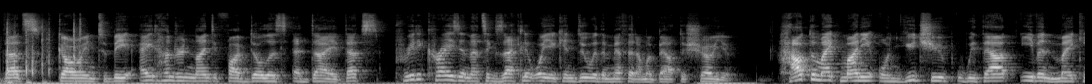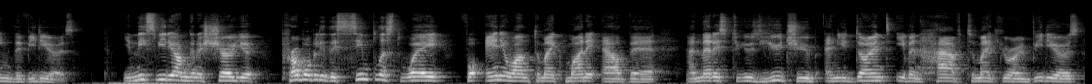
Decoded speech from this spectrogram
that's going to be $895 a day. That's pretty crazy and that's exactly what you can do with the method I'm about to show you. How to make money on YouTube without even making the videos. In this video, I'm gonna show you probably the simplest way for anyone to make money out there and that is to use YouTube and you don't even have to make your own videos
